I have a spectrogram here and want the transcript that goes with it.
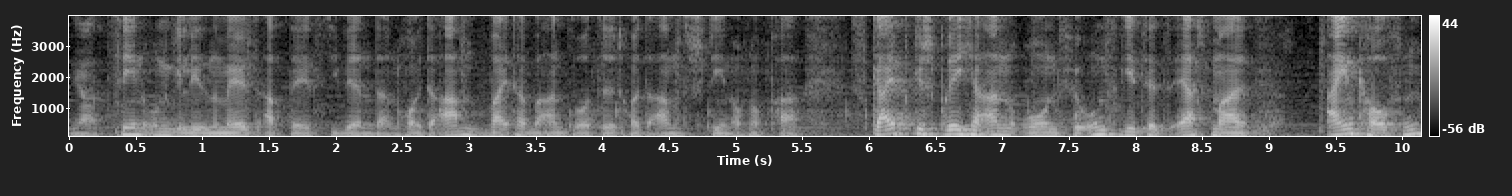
ja, 10 ungelesene Mails, Updates, die werden dann heute Abend weiter beantwortet. Heute Abend stehen auch noch ein paar Skype-Gespräche an und für uns geht es jetzt erstmal einkaufen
